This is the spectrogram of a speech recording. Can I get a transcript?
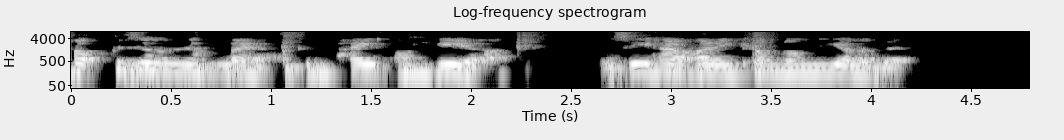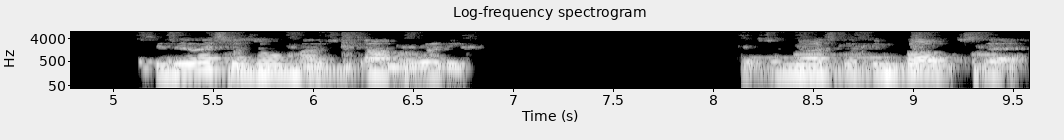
top, because it's on the layer, I can paint on here and see how it only comes on the yellow bit. See, this one's almost done already. Got some nice looking bolts there.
